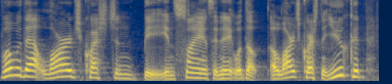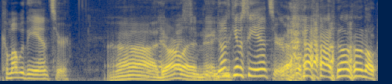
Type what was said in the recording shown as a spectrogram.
What would that large question be in science? And with a, a large question that you could come up with the answer. Ah, Darwin. You don't have to give us the answer. no, no, no.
